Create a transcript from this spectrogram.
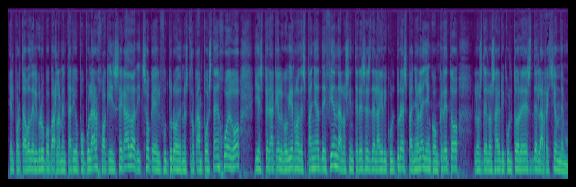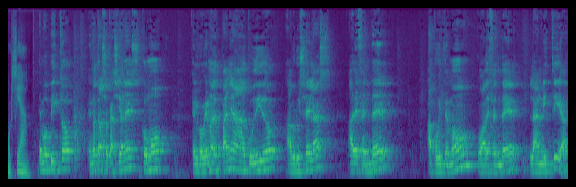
El portavoz del Grupo Parlamentario Popular, Joaquín Segado, ha dicho que el futuro de nuestro campo está en juego y espera que el Gobierno de España defienda los intereses de la agricultura española y, en concreto, los de los agricultores de la región de Murcia. Hemos visto en otras ocasiones cómo el Gobierno de España ha acudido a Bruselas a defender a Puigdemont o a defender la amnistía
